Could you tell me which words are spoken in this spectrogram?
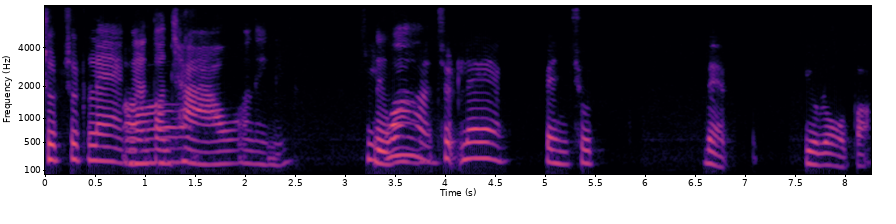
ชุดชุดแรกงานตอนเช้าอะไรอย่างเงี้ย คิด หรือว่า ว่าชุดแรกเป็นชุดแบบยุโรปอะ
